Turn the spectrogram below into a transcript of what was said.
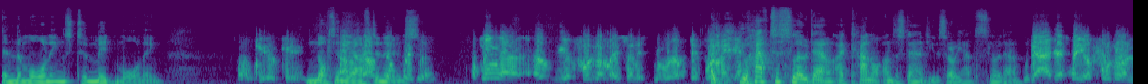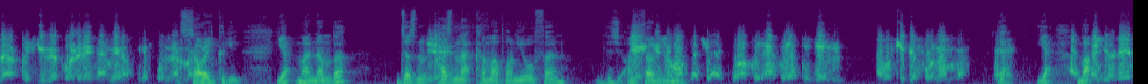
in the mornings to mid morning. Okay, okay. Not in the I'll afternoons. you. I think uh, uh, phone number is on the phone number- you have to slow down. I cannot understand you. Sorry, you have to slow down. Nah, just say your phone number. I could give you a call anytime, you know, your phone number. Sorry, could you? Yeah, my number doesn't Yeah. hasn't that come up on your phone? Because I'm Yeah, phoning you on. my- that's right. So I could, I could, I could, um, I will keep your phone number. Yeah, Right. yeah. And, My, and your name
